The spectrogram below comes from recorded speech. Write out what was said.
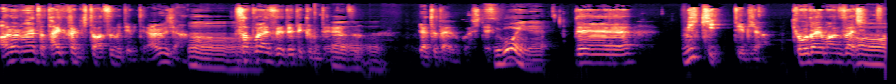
あるのやつは体育館に人集めてみたいなのあるじゃん。うんうん。サプライズで出てくみたいなやつうんうんうん。やってたりとかして。すごいね。で、ミキっているじゃん。兄弟漫才師のあさ、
